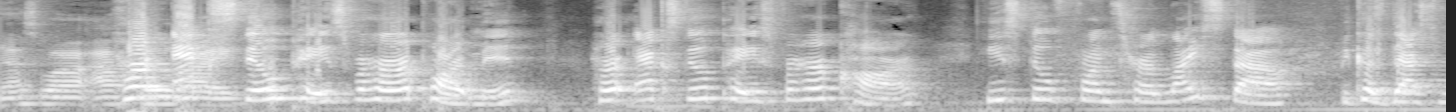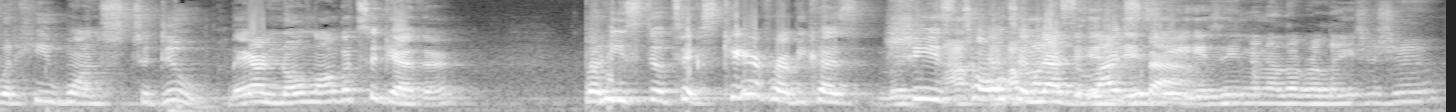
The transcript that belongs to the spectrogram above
That's why I her ex like still pays for her apartment. Her ex still pays for her car. He still fronts her lifestyle because that's what he wants to do. They are no longer together, but he still takes care of her because she's I- told I'm him gonna- that's the is- lifestyle. Is he, is he in another relationship?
